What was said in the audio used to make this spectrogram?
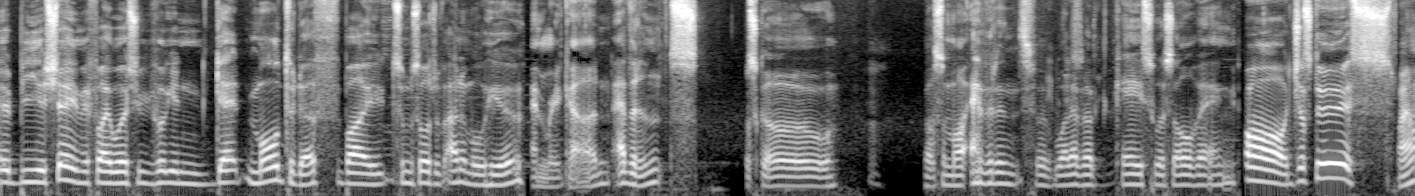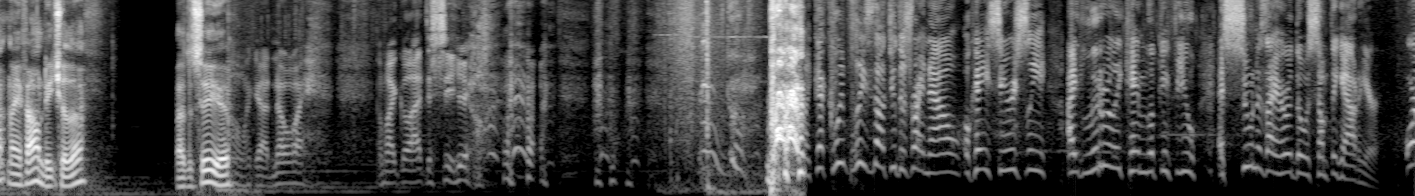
it'd be a shame if I were to fucking get mauled to death by some sort of animal here. Memory card. Evidence. Let's go. Hmm. Got some more evidence for whatever case we're solving. Oh, justice! Well, they found each other. Glad to see you. Oh my god, no way. Am I glad to see you? Oh my god, can we please not do this right now? Okay, seriously? I literally came looking for you as soon as I heard there was something out here. Or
